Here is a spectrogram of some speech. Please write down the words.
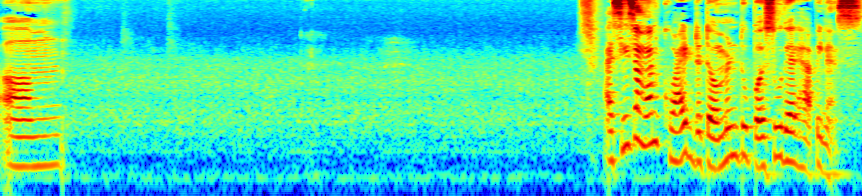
Um, I see someone quite determined to pursue their happiness.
